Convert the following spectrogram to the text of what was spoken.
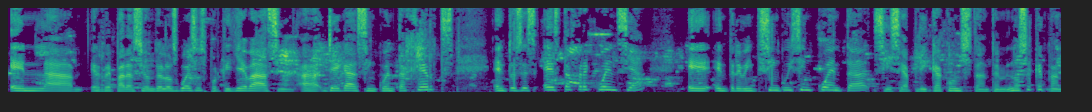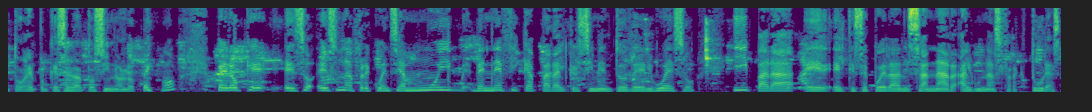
en la eh, reparación de los huesos, porque lleva a, llega a 50 Hz. Entonces, esta frecuencia, eh, entre 25 y 50, si se aplica constantemente, no sé qué tanto, eh, porque ese dato sí no lo tengo, pero que eso es una frecuencia muy benéfica para el crecimiento del hueso y para eh, el que se puedan sanar algunas fracturas.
